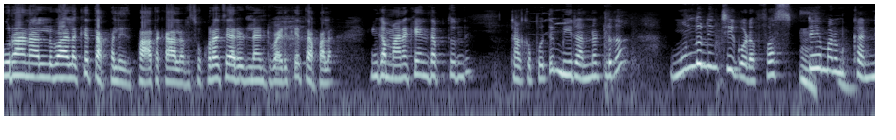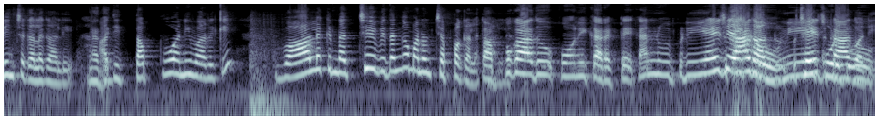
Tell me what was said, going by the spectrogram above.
పురాణాల వాళ్ళకే తప్పలేదు. పాతకాలం శుక్రాచార్యుడు లాంటి వాడికే తప్పల. ఇంకా మనకేం తప్పుతుంది? కాకపోతే మీరు అన్నట్లుగా ముందు నుంచి కూడా ఫస్టే మనం ఖండించగలగాలి. అది. తప్పు అని వారికి వాళ్ళకి నచ్చే విధంగా మనం చెప్పగలగాలి. తప్పు కాదు పోనీ కరెక్టే. కానీ నువ్వు ఇప్పుడు నీ ఏజ్ చేయ కాదు కాదు, నీ ఏజ్ చేయకూడదు కాదు.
